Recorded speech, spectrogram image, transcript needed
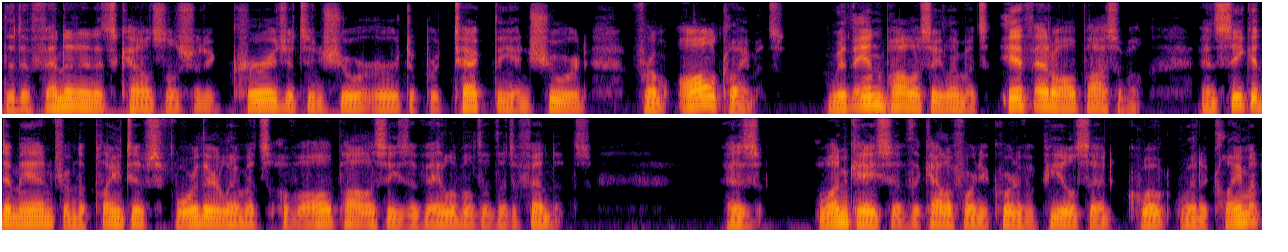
The defendant and its counsel should encourage its insurer to protect the insured from all claimants within policy limits, if at all possible, and seek a demand from the plaintiffs for their limits of all policies available to the defendants. As one case of the California Court of Appeals said, quote, when a claimant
